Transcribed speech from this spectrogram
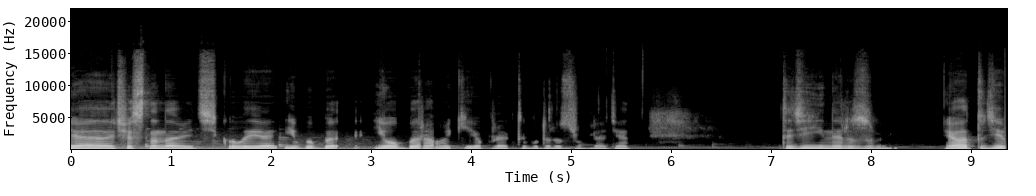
Я, чесно, навіть коли я і, вибе... і обирав, які я проекти буду розробляти, я тоді і не розумів. Я тоді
